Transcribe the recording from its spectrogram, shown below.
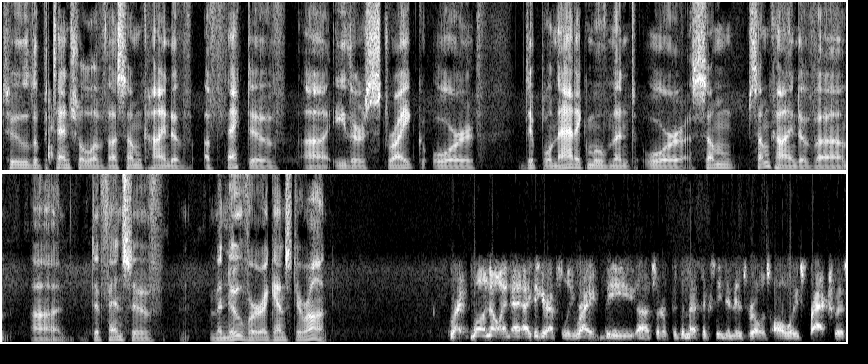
to the potential of uh, some kind of effective uh, either strike or diplomatic movement or some some kind of uh, uh, defensive maneuver against Iran. Right. Well, no, and I think you're absolutely right. The uh, sort of the domestic scene in Israel is always fractious,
